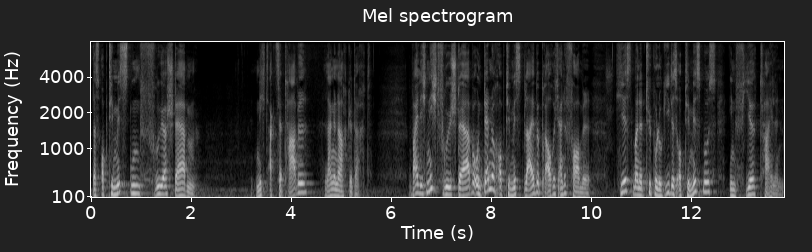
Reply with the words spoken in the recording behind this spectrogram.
dass Optimisten früher sterben. Nicht akzeptabel, lange nachgedacht. Weil ich nicht früh sterbe und dennoch Optimist bleibe, brauche ich eine Formel. Hier ist meine Typologie des Optimismus in vier Teilen.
